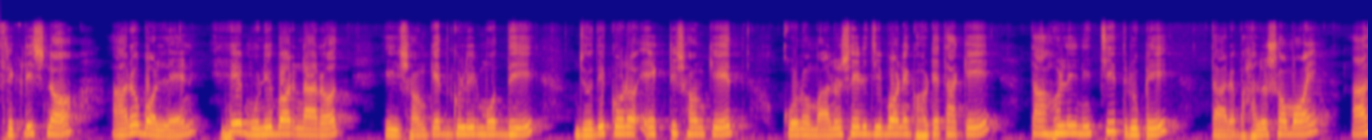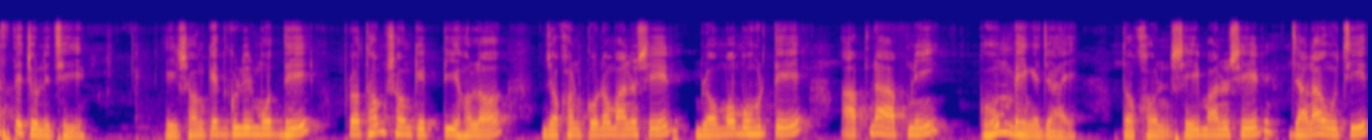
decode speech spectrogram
শ্রীকৃষ্ণ আরও বললেন, হে মুনিবর নারদ, এই সংকেতগুলির মধ্যে যদি কোনো একটি সংকেত কোনো মানুষের জীবনে ঘটে থাকে, তাহলে নিশ্চিত রূপে তার ভালো সময় আসতে চলেছে। এই সংকেতগুলির মধ্যে প্রথম সংকেতটি হল, যখন কোনো মানুষের ব্রহ্ম মুহূর্তে আপনা আপনি ঘুম ভেঙে যায়, তখন সেই মানুষের জানা উচিত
